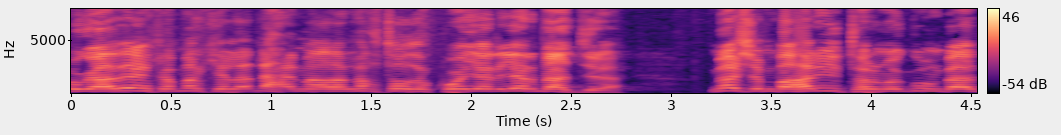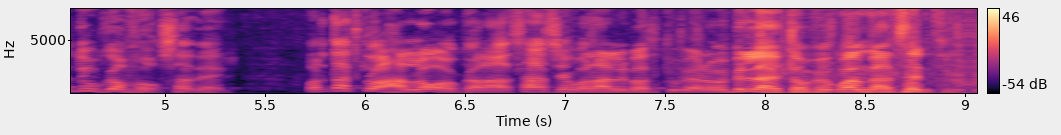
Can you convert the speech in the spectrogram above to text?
ogaadeenka markii la dhex imaado naftooda kuwa yaryar baa jira meeshan baahaliyi tolmaguun baa adduunka fuuqsadeen. War dadka waxaa loo ogolaa saasay walaalnimada ku meel wabilahi towfiiq waa mahadsantihin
